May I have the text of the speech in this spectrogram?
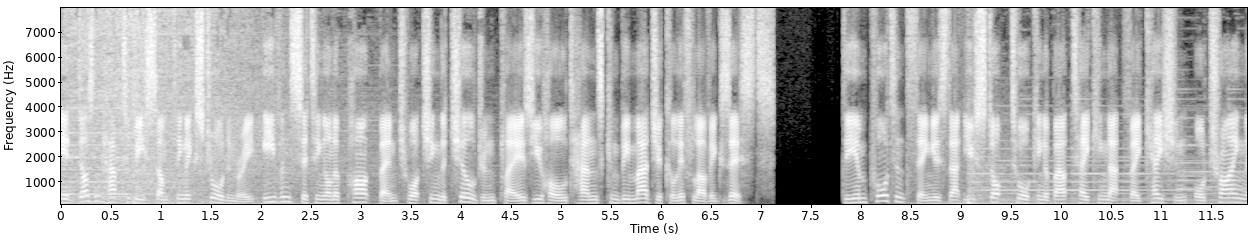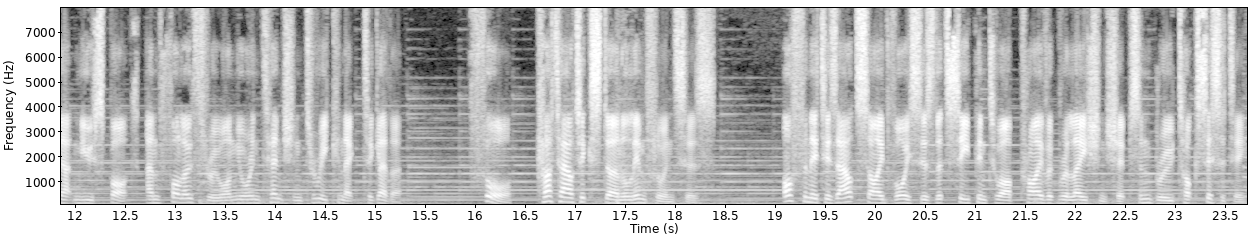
It doesn't have to be something extraordinary, even sitting on a park bench watching the children play as you hold hands can be magical if love exists. The important thing is that you stop talking about taking that vacation, or trying that new spot, and follow through on your intention to reconnect together. 4. Cut out external influences. Often it is outside voices that seep into our private relationships and brew toxicity.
